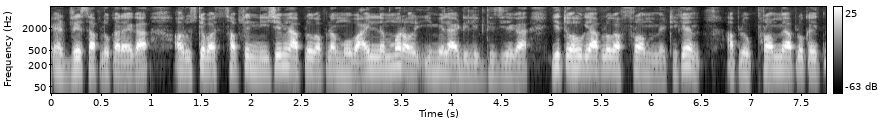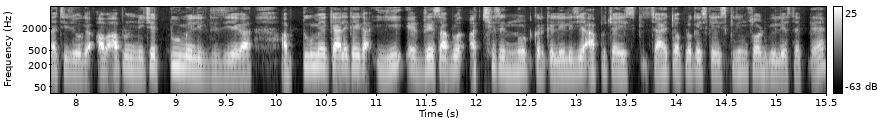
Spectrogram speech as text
एड्रेस आप लोग का रहेगा, और उसके बाद सबसे नीचे में आप लोग अपना मोबाइल नंबर और ईमेल आईडी लिख दीजिएगा। ये तो हो गया आप लोग का फॉर्म में, ठीक है? आप लोग फॉर्म में आप लोग का इतना चीज़ हो गया। अब आप लोग नीचे टू में लिख दीजिएगा। अब टू में क्या लिखेगा? ये एड्रेस आप लोग अच्छे से नोट करके ले लीजिए। आप लोग चाहे चाहे तो आप लोग इसका स्क्रीन भी ले सकते हैं।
